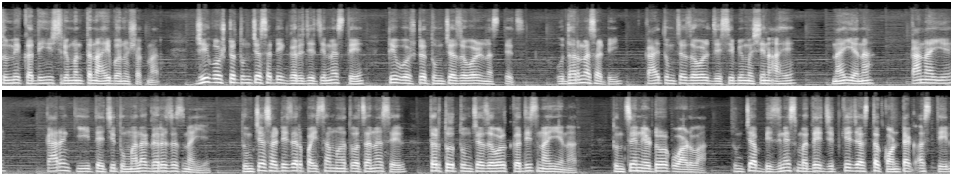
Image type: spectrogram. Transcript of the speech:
तुम्ही कधीही श्रीमंत नाही बनू शकणार. जी गोष्ट तुमच्यासाठी गरजेची नसते ती गोष्ट तुमच्याजवळ नसतेच. उदाहरणासाठी काय तुमच्याजवळ जे सी बी मशीन आहे? नाही आहे ना? का नाही आहे कारण की त्याची तुम्हाला गरजच नाही आहे तुमच्यासाठी जर पैसा महत्त्वाचा नसेल तर तो तुमच्याजवळ कधीच नाही येणार. तुमचे नेटवर्क वाढवा. तुमच्या बिझनेसमध्ये जितके जास्त कॉन्टॅक्ट असतील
